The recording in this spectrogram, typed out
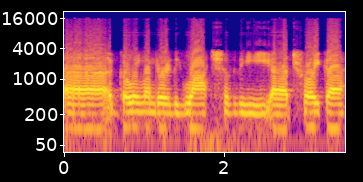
uh, going under the watch of the uh, Troika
